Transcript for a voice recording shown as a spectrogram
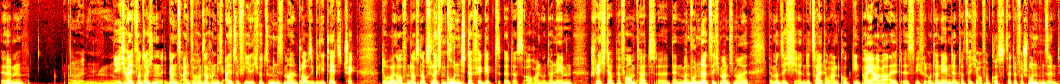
Ähm, ich halte von solchen ganz einfachen Sachen nicht allzu viel. Ich würde zumindest mal einen Plausibilitätscheck drüber laufen lassen, ob es vielleicht einen Grund dafür gibt, äh, dass auch ein Unternehmen schlechter performt hat. Äh, denn man wundert sich manchmal, wenn man sich äh, eine Zeitung anguckt, die ein paar Jahre alt ist, wie viele Unternehmen denn tatsächlich auch vom Kurszettel verschwunden sind.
